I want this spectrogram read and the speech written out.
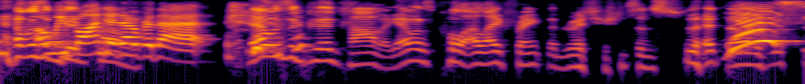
oh, we bonded comic. over that. that was a good comic. That was cool. I like Franklin Richardson's. That yes.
